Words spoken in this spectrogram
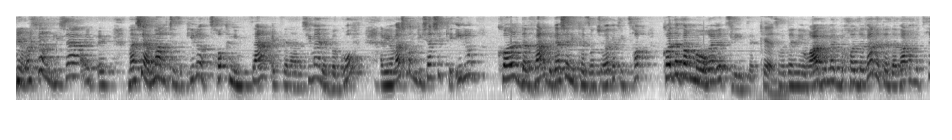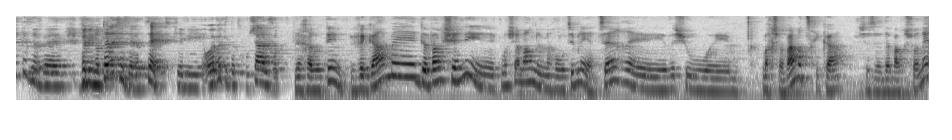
אני ממש מרגישה את, את מה שאמרת, שזה כאילו הצחוק נמצא אצל האנשים האלה בגוף, אני ממש מרגישה שכאילו כל דבר, בגלל שאני כזאת שאוהבת לצחוק, כל דבר מעורר אצלי את זה. כן. זאת אומרת, אני רואה באמת בכל דבר את הדבר המצחיק הזה, ו, ואני נותנת לזה לצאת, כי אני אוהבת את התחושה הזאת. לחלוטין. וגם אה, דבר שני, אה, כמו שאמרנו, אם אנחנו רוצים לייצר אה, איזושהי מחשבה מצחיקה, שזה דבר שונה,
